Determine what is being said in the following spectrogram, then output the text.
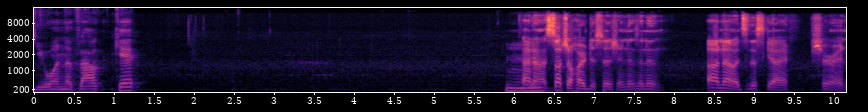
You wanna Valk it? I know, it's such a hard decision, isn't it? Oh no, it's this guy. Sure it.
